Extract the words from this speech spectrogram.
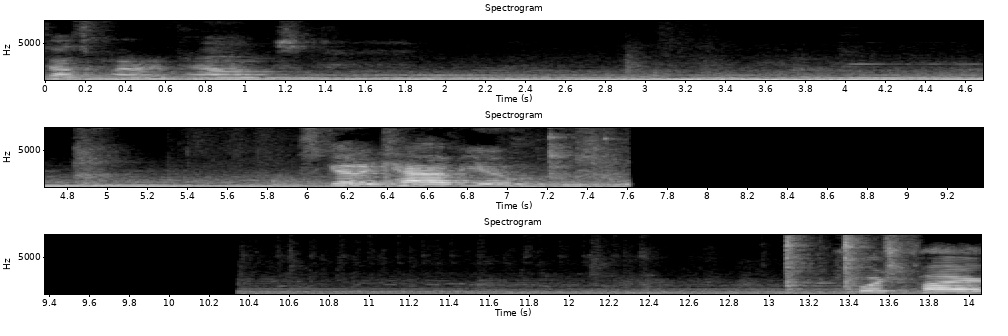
2,500 pounds. Let's get a cab view. Forest fire.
